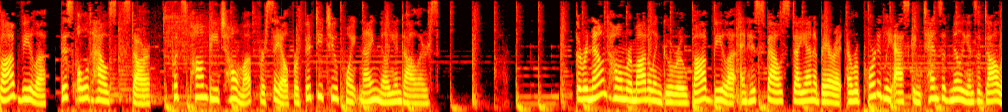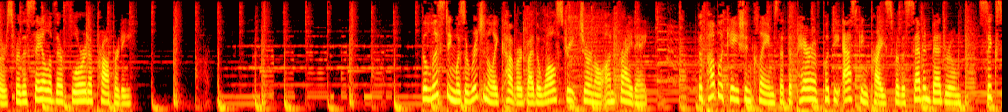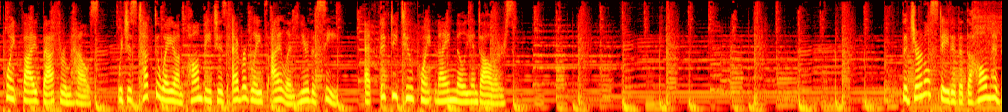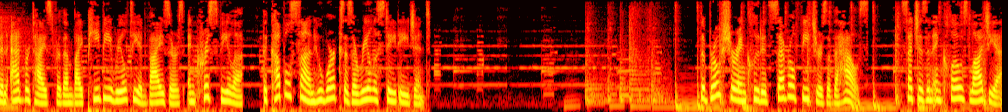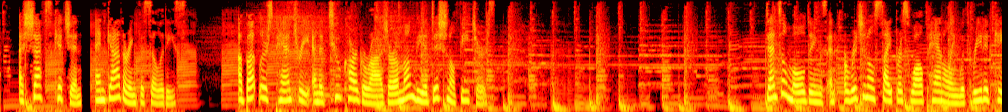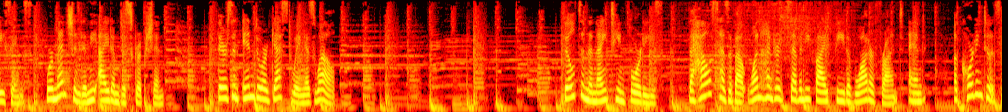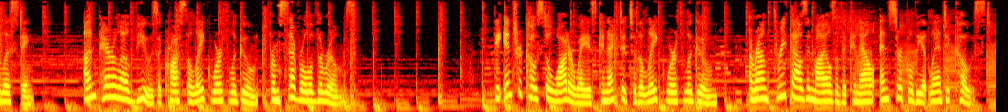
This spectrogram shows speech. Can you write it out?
Bob Vila, this old house star, puts Palm Beach home up for sale for $52.9 million. The renowned home remodeling guru Bob Vila and his spouse Diana Barrett are reportedly asking tens of millions of dollars for the sale of their Florida property. The listing was originally covered by the Wall Street Journal on Friday. The publication claims that the pair have put the asking price for the seven-bedroom, 6.5-bathroom house, which is tucked away on Palm Beach's Everglades Island near the sea, at $52.9 million. The journal stated that the home had been advertised for them by PB Realty Advisors and Chris Vila, the couple's son who works as a real estate agent. The brochure included several features of the house, such as an enclosed loggia, a chef's kitchen, and gathering facilities. A butler's pantry and a two-car garage are among the additional features, Dental moldings and original cypress wall paneling with reeded casings were mentioned in the item description. There's an indoor guest wing as well. Built in the 1940s, the house has about 175 feet of waterfront and, according to its listing, unparalleled views across the Lake Worth Lagoon from several of the rooms. The Intracoastal Waterway is connected to the Lake Worth Lagoon, Around 3,000 miles of the canal encircle the Atlantic coast.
